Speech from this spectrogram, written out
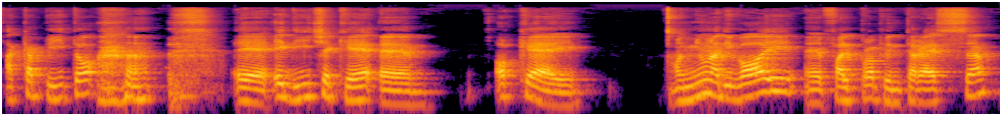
ha capito e, e, dice che eh, ok, ognuna di voi eh, fa il proprio interesse.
